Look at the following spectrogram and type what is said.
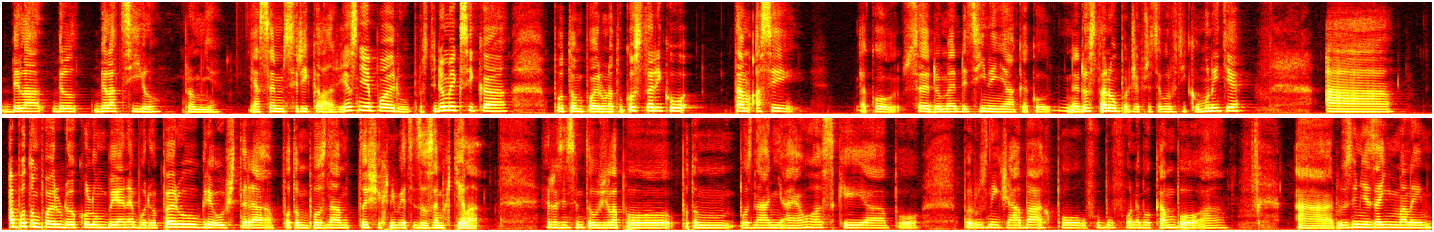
byla, byl, byla cíl pro mě. Já jsem si říkala, že jasně pojedu prostě do Mexika, potom pojedu na tu Kostariku tam asi jako se do medicíny nějak jako nedostanu, protože přece budu v té komunitě. A, a potom pojedu do Kolumbie nebo do Peru, kde už teda potom poznám ty všechny věci, co jsem chtěla. Hrozně jsem toužila po, po tom poznání ayahuasky a po, po různých žábách, po ufobufo nebo kambo a, a různě mě zajímaly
